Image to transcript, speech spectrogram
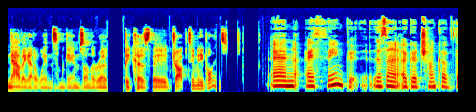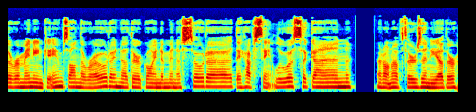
Now they got to win some games on the road because they've dropped too many points. And I think isn't a good chunk of the remaining games on the road. I know they're going to Minnesota. They have St. Louis again. I don't know if there's any other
